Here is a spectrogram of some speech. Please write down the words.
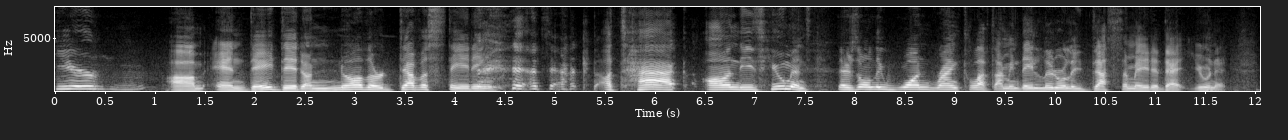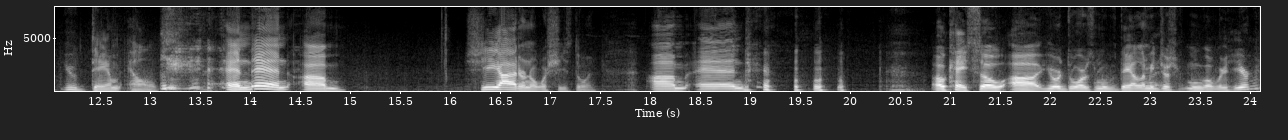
here, um, and they did another devastating Attack. attack on these humans. There's only one rank left. I mean, they literally decimated that unit. You damn elves. and then um, she, I don't know what she's doing. Um, and Okay, so uh, your doors move there. Let me just move over here.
